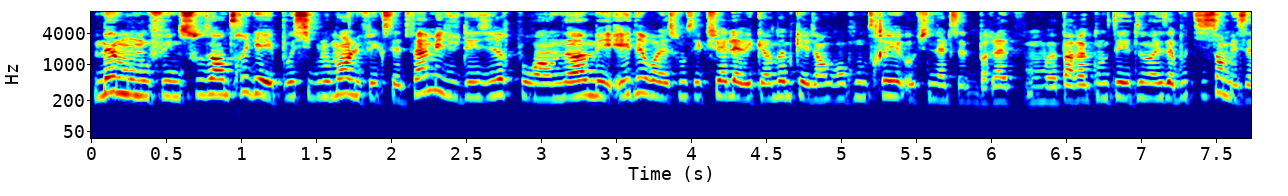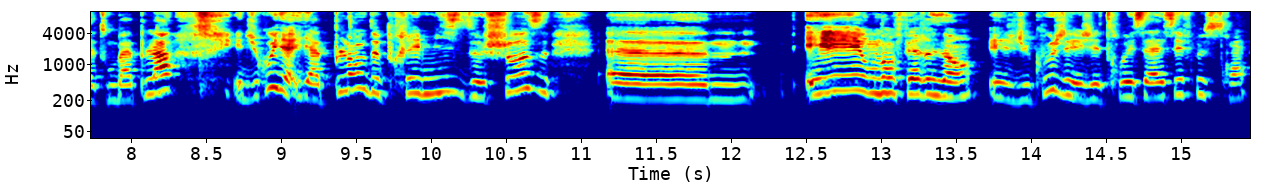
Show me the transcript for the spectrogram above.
Même on nous fait une sous-intrigue avec possiblement le fait que cette femme ait du désir pour un homme et, ait des relations sexuelles avec un homme qu'elle vient de rencontrer. Au final, bref, on va pas raconter raconter les aboutissants, mais ça tombe à plat. Et du coup, il y, y, a plein de prémices de choses. Euh, et on n'en fait rien. Et du coup, j'ai trouvé ça assez frustrant.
